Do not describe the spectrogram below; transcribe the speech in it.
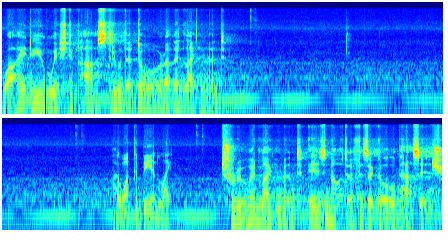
Why do you wish to pass through the door of enlightenment? I want to be enlightened. True enlightenment is not a physical passage.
